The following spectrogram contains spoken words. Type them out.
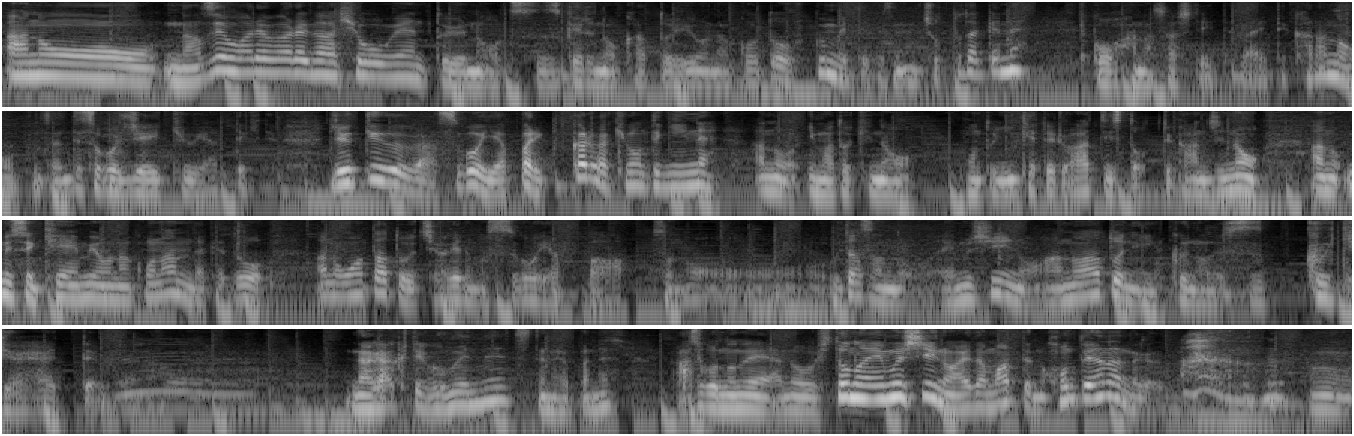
あのーなぜ我々が表現というのを続けるのかというようなことを含めてですねちょっとだけねこう話させていただいてからのオープン戦でそこ JQ やってきて。JQ がすごいやっぱり彼は基本的にねあの今時の本当にイケてるアーティストって感じのあの要するに軽妙な子なんだけどあの終わった後打ち上げでもすごいやっぱその歌さんの MC のあの後に行くのですっごい気合入ってみたいな。長くてごめんねっつってねやっぱね。あそこのねあの人の MC の間待ってるの本当嫌なんだけど、うん、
